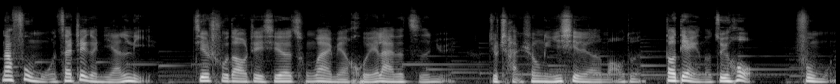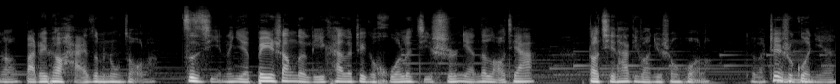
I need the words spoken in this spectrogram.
那父母在这个年里接触到这些从外面回来的子女，就产生了一系列的矛盾。到电影的最后。父母呢，把这票孩子们弄走了，自己呢也悲伤的离开了这个活了几十年的老家，到其他地方去生活了，对吧？这是过年。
